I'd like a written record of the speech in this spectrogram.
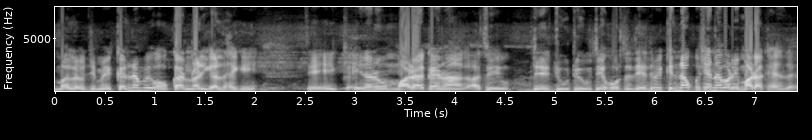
ਮਤਲਬ ਜਿਵੇਂ ਕਹਿੰਦੇ ਵੀ ਉਹ ਕਰਨ ਵਾਲੀ ਗੱਲ ਹੈਗੀ। ਤੇ ਇੱਕ ਇਹਨਾਂ ਨੂੰ ਮਾੜਾ ਕਹਿਣਾ, ਅਸੀਂ ਦੇ YouTube ਤੇ ਹੋਰ ਤੇ ਦੇਖਦੇ ਵੀ ਕਿੰਨਾ ਕੁਛ ਇਹਨਾਂ ਬਾਰੇ ਮਾੜਾ ਕਹਿ ਜਾਂਦਾ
